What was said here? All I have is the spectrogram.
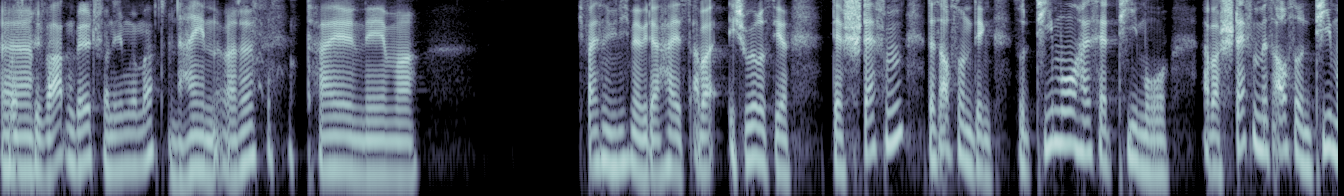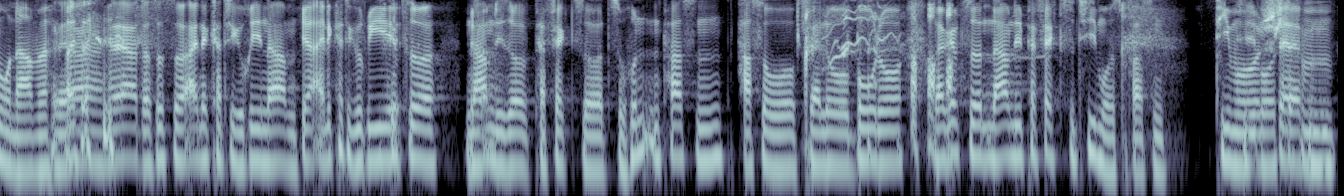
Du hast Äh, privat ein Bild von ihm gemacht. Nein, warte. Teilnehmer. Ich weiß nämlich nicht mehr, wie der heißt, aber ich schwöre es dir. Der Steffen, das ist auch so ein Ding. So Timo heißt ja Timo. Aber Steffen ist auch so ein Timo-Name. Ja, weißt du? ja, das ist so eine Kategorie Namen. Ja, eine Kategorie. Es gibt so Namen, die so perfekt so zu Hunden passen. Hasso, Quello, Bodo. Und dann gibt's so Namen, die perfekt zu Timos passen. Timo, Timo, Steffen. Steffen.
